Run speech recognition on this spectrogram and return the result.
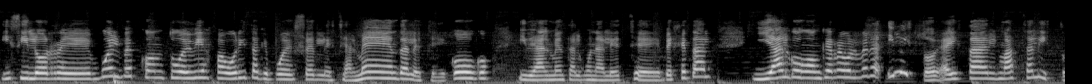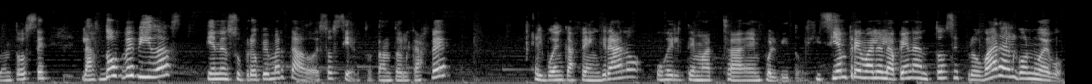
Y si lo revuelves con tu bebida favorita, que puede ser leche de almendra, leche de coco, idealmente alguna leche vegetal, y algo con que revolver, y listo, ahí está el matcha listo. Entonces, las dos bebidas tienen su propio mercado, eso es cierto, tanto el café el buen café en grano o el té matcha en polvito. Y siempre vale la pena entonces probar algo nuevo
